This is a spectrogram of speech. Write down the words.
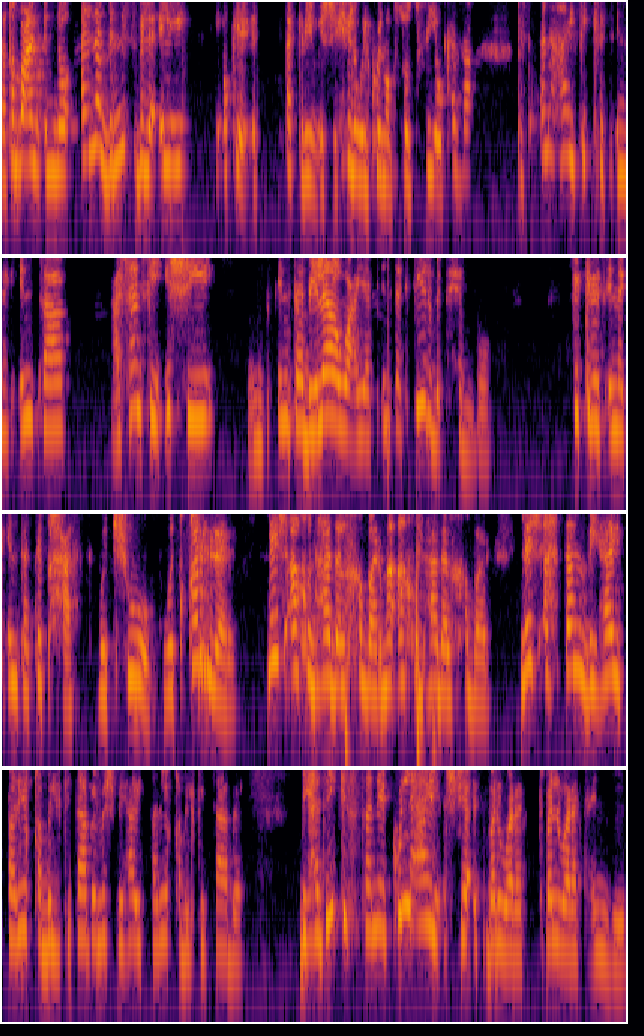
فطبعا إنه أنا بالنسبة لي أوكي التكريم إشي حلو الكل مبسوط فيه وكذا بس أنا هاي فكرة إنك أنت عشان في إشي أنت بلا وعيك أنت كتير بتحبه. فكرة إنك أنت تبحث وتشوف وتقرر ليش آخذ هذا الخبر؟ ما آخذ هذا الخبر. ليش أهتم بهاي الطريقة بالكتابة مش بهاي الطريقة بالكتابة؟ بهديك السنة كل هاي الأشياء تبلورت تبلورت عندي.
